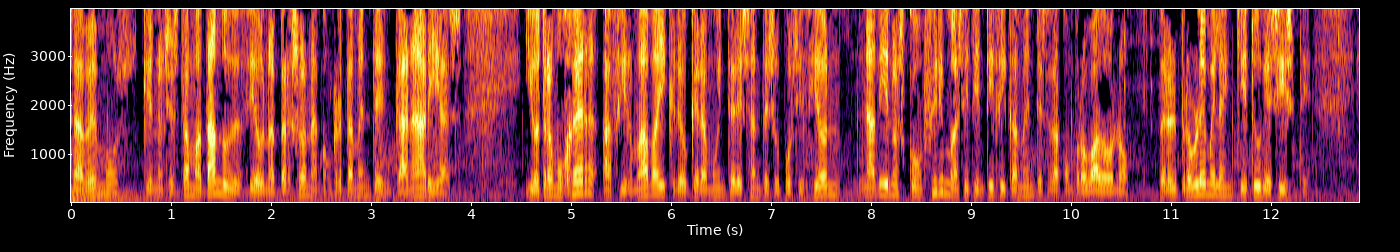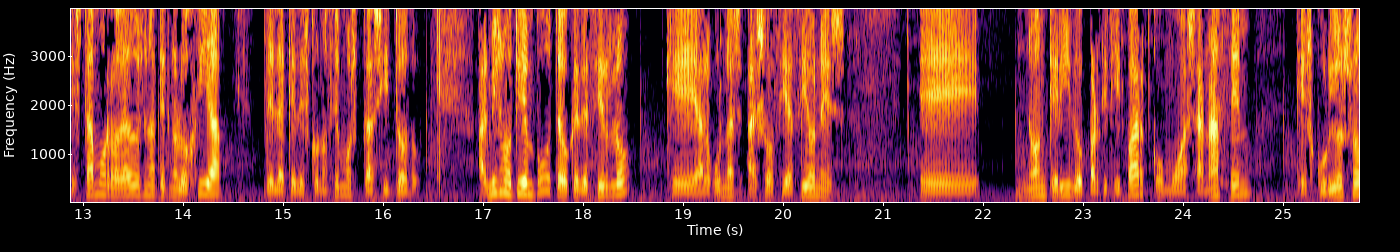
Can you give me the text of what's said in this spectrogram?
Sabemos que nos está matando, decía una persona, concretamente en Canarias. Y otra mujer afirmaba, y creo que era muy interesante su posición, nadie nos confirma si científicamente está comprobado o no, pero el problema y la inquietud existe. Estamos rodeados de una tecnología de la que desconocemos casi todo. Al mismo tiempo, tengo que decirlo, que algunas asociaciones eh, no han querido participar, como Asanacem, que es curioso,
